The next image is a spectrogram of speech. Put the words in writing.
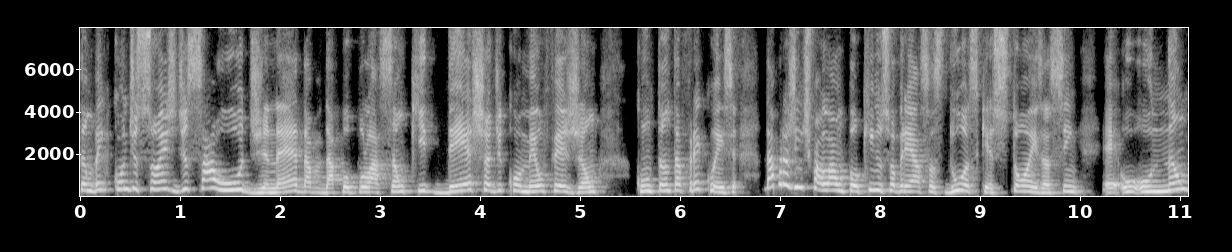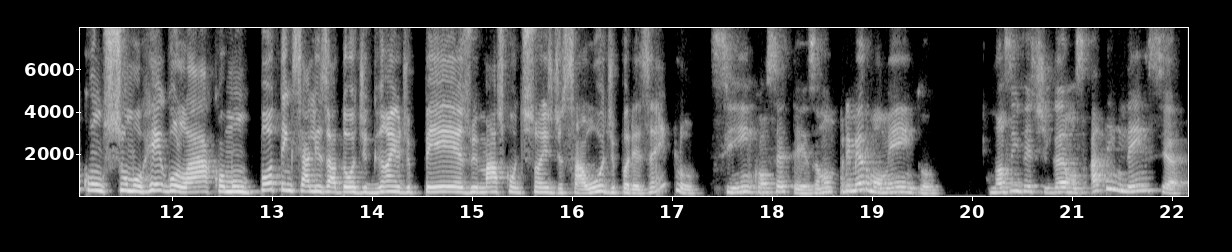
também condições de saúde, né, da, da população que deixa de comer o feijão com tanta frequência. Dá para a gente falar um pouquinho sobre essas duas questões, assim, é, o, o, não consumo regular como um potencializador de ganho de peso e más condições de saúde, por exemplo? Sim, com certeza. No primeiro momento, nós investigamos a tendência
